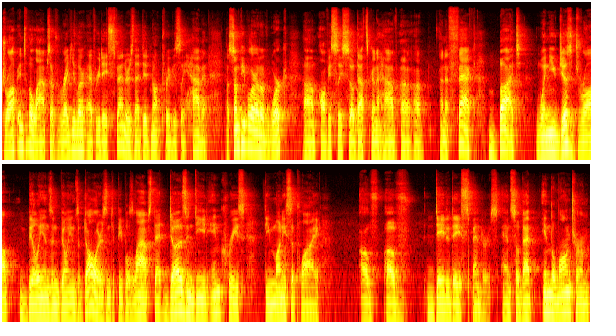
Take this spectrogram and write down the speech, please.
drop into the laps of regular everyday spenders that did not previously have it. Now, some people are out of work, um, obviously, so that's going to have a, a, an effect. But when you just drop billions and billions of dollars into people's laps, that does indeed increase the money supply of of day-to-day spenders. And so that in the long term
